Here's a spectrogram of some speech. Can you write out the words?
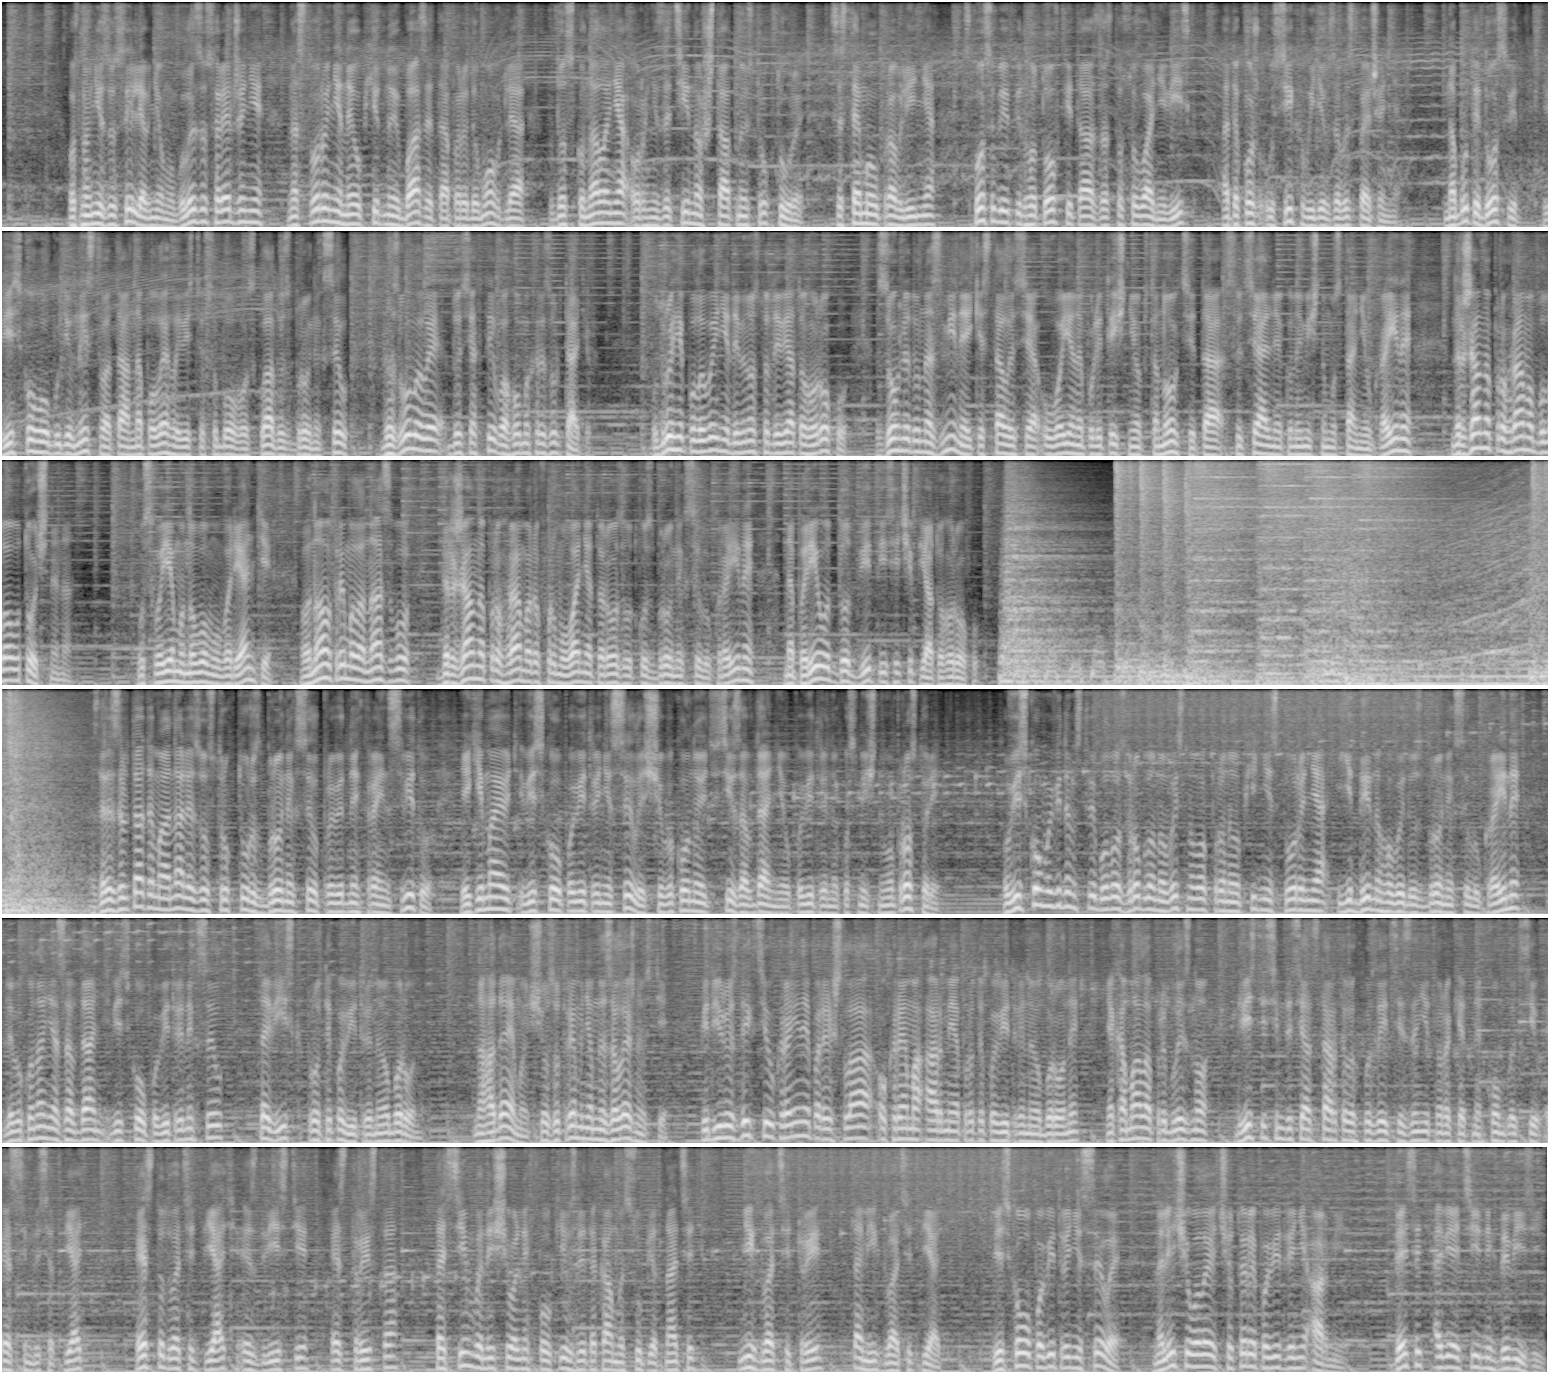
Основні зусилля в ньому були зосереджені на створенні необхідної бази та передумов для вдосконалення організаційно-штатної структури, системи управління, способів підготовки та застосування військ, а також усіх видів забезпечення. Набути досвід військового будівництва та наполегливість особового складу збройних сил дозволили досягти вагомих результатів. У другій половині 99-го року, з огляду на зміни, які сталися у воєнно-політичній обстановці та соціально-економічному стані України, державна програма була уточнена. У своєму новому варіанті вона отримала назву Державна програма реформування та розвитку Збройних сил України на період до 2005 року. З результатами аналізу структур збройних сил провідних країн світу, які мають військово-повітряні сили, що виконують всі завдання у повітряно-космічному просторі, у військовому відомстві було зроблено висновок про необхідність створення єдиного виду збройних сил України для виконання завдань військово-повітряних сил та військ протиповітряної оборони. Нагадаємо, що з утриманням незалежності під юрисдикцію України перейшла окрема армія протиповітряної оборони, яка мала приблизно 270 стартових позицій зенітно-ракетних комплексів С-75, С-125, С-200, С-300 та 7 винищувальних полків з літаками Су-15, Міг-23 та Міг-25. Військово-повітряні сили налічували 4 повітряні армії, 10 авіаційних дивізій,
